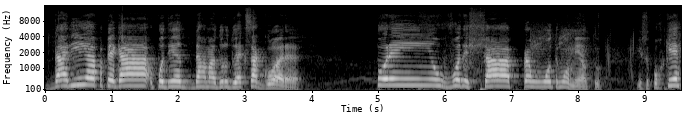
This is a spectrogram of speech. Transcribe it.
Daria pra pegar o poder da armadura do X agora. Porém, eu vou deixar pra um outro momento. Isso porque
